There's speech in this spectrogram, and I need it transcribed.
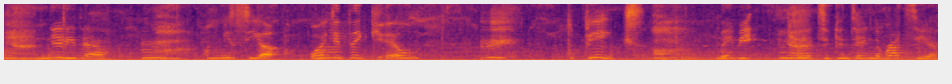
Nearly there. Amicia, why did they kill the pigs? Maybe to contain the rats here.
